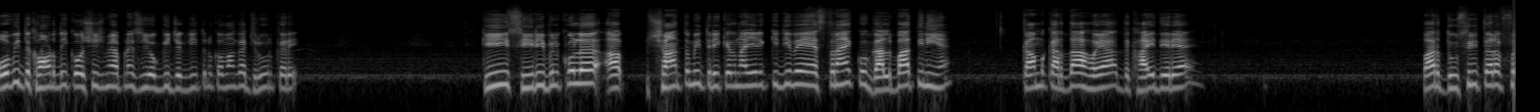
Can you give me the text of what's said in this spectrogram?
ਉਹ ਵੀ ਦਿਖਾਉਣ ਦੀ ਕੋਸ਼ਿਸ਼ ਮੈਂ ਆਪਣੇ ਸਹਿਯੋਗੀ ਜਗਜੀਤ ਨੂੰ ਕਵਾਂਗਾ, ਜਰੂਰ ਕਰੇ। ਕਿ ਸੀਰੀ ਬਿਲਕੁਲ ਅ, ਸ਼ਾਂਤਮਈ ਤਰੀਕੇ ਦੇ ਨਾਲ ਜਿਹੜੀ ਕਿ ਜਿਵੇਂ ਇਸ ਤਰ੍ਹਾਂ ਹੈ ਕੋਈ ਗੱਲਬਾਤ ਹੀ ਨਹੀਂ ਹੈ। ਕੰਮ ਕਰਦਾ ਹੋਇਆ ਦਿਖਾਈ ਦੇ ਰਿਹਾ ਹੈ। ਪਰ ਦੂਸਰੀ ਤਰਫ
